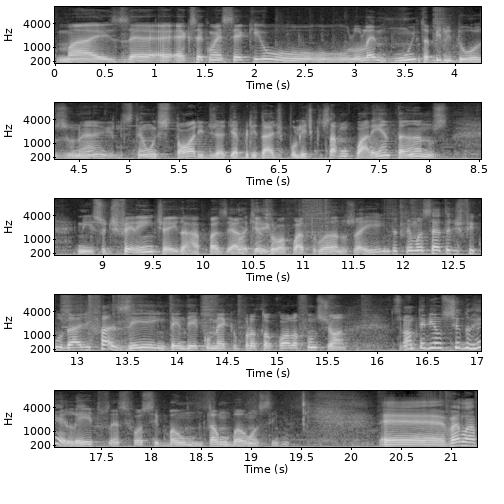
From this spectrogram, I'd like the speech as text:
Mas é, é- é que você conhecer que o, o Lula é muito habilidoso, né? Eles têm uma história de, de habilidade política, eles estavam 40 anos nisso, diferente aí da rapaziada que Ok. entrou há quatro anos aí, ainda tem uma certa dificuldade de fazer, entender como é que o protocolo funciona. Senão teriam sido reeleitos, né? Se fosse bom, tão bom assim. É, vai lá,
